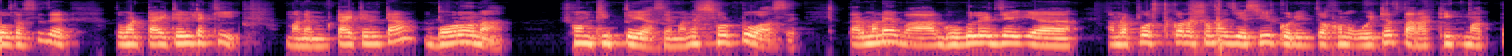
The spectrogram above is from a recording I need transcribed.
বলতেছে যে তোমার টাইটেলটা কি? মানে টাইটেলটা বড় না, সংক্ষিপ্তই আছে মানে ছোট আছে। তার মানে গুগলের যে আমরা পোস্ট করার সময় যে এসিও করি, তখন ওইটা তারা ঠিক মাত্র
